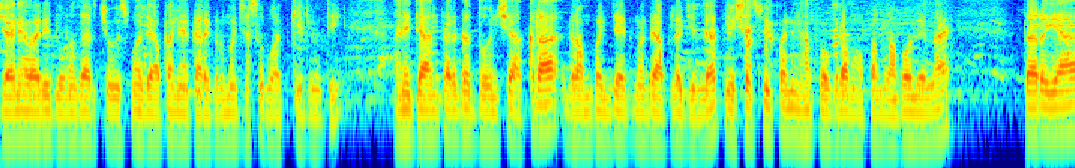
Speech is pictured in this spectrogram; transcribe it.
जानेवारी दोन हजार चोवीसमध्ये आपण या कार्यक्रमाची सुरुवात केली होती. आणि त्या अंतर्गत दोनशे अकरा ग्रामपंचायतमध्ये आपल्या जिल्ह्यात यशस्वीपणे हा प्रोग्राम आपण राबवलेला आहे. तर या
